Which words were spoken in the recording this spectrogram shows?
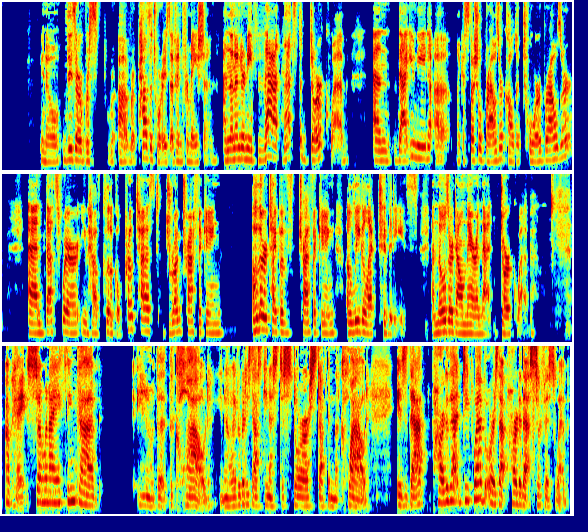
you know these are res- uh, repositories of information. And then underneath that that's the dark web. And that you need a, like a special browser called a tor browser. And that's where you have political protest drug trafficking other type of trafficking illegal activities. And those are down there in that dark web. Okay so when i think of you know the the cloud you know everybody's asking us to store our stuff in the cloud. Is that part of that deep web or is that part of that surface web?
